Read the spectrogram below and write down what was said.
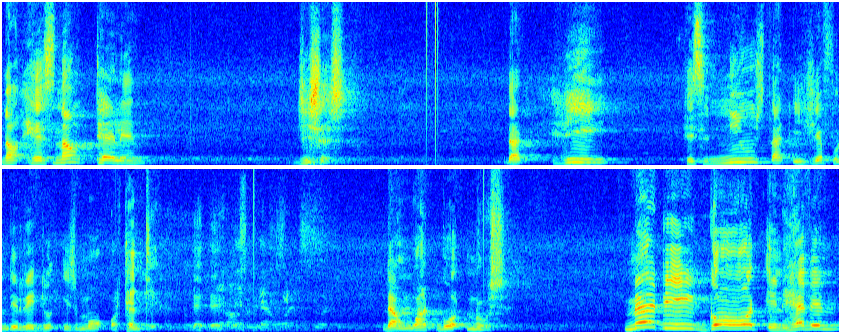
Now he's now telling Jesus that he his news that he hears from the radio is more authentic than what God knows. Maybe God in heaven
